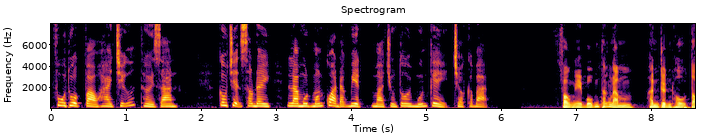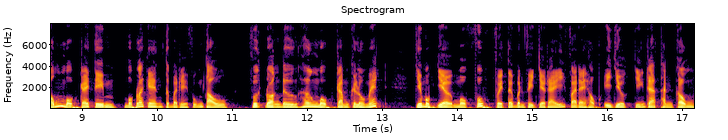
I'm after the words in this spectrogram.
phụ thuộc vào hai chữ thời gian. Câu chuyện sau đây là một món quà đặc biệt mà chúng tôi muốn kể cho các bạn. Vào ngày 4 tháng 5, hành trình hồ tống một trái tim, một lá gan từ Bà Rịa Vũng Tàu, vượt đoạn đường hơn 100 km, chỉ một giờ một phút về tới Bệnh viện Chợ Rẫy và Đại học Y Dược diễn ra thành công.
